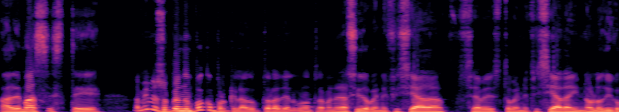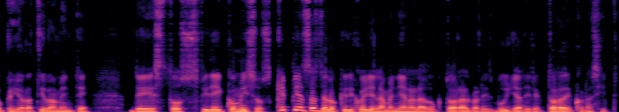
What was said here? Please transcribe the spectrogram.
Además, este, a mí me sorprende un poco porque la doctora de alguna otra manera ha sido beneficiada, se ha visto beneficiada, y no lo digo peyorativamente, de estos fideicomisos. ¿Qué piensas de lo que dijo hoy en la mañana la doctora Álvarez Bulla, directora de CONACIT?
